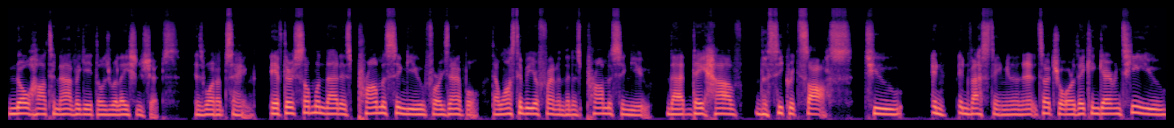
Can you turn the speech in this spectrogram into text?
know how to navigate those relationships, is what I'm saying. If there's someone that is promising you, for example, that wants to be your friend and that is promising you that they have the secret sauce to in investing and etc., or they can guarantee you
